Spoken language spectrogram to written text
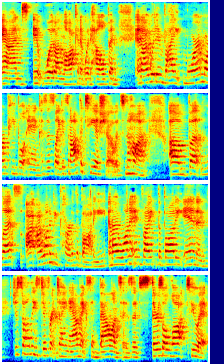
and it would unlock and it would help. And and i would invite more and more people in because it's like it's not the tia show. It's not. Um, but let's i, I want to be part of the body and i want to invite the body in and just all these different dynamics and balances. It's there's a lot to it.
